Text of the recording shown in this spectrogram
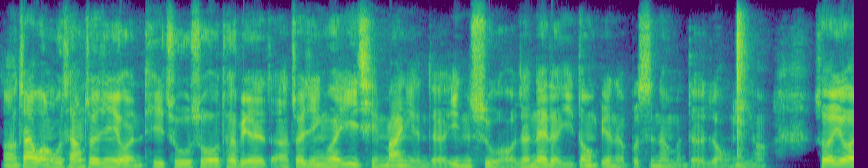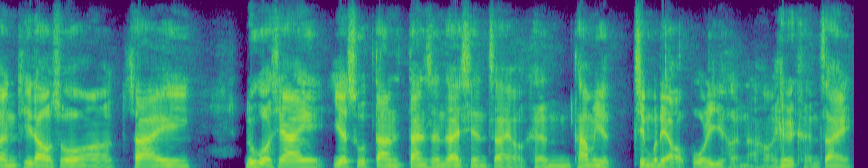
啊，在网络上最近有人提出说，特别呃最近因为疫情蔓延的因素哦，人类的移动变得不是那么的容易哈，所以有人提到说啊，在如果现在耶稣诞诞生在现在哦，可能他们也进不了伯利恒啊，哈，因为可能在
